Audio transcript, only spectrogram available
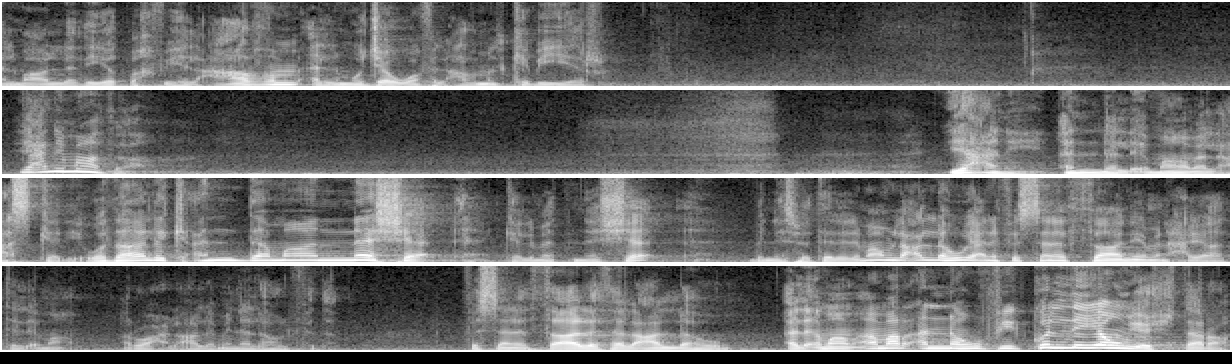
الماء الذي يطبخ فيه العظم المجوف العظم الكبير. يعني ماذا؟ يعني أن الإمام العسكري وذلك عندما نشأ كلمة نشأ بالنسبة للإمام لعله يعني في السنة الثانية من حياة الإمام أرواح العالمين له الفداء. في السنة الثالثة لعله الإمام أمر أنه في كل يوم يشترى.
